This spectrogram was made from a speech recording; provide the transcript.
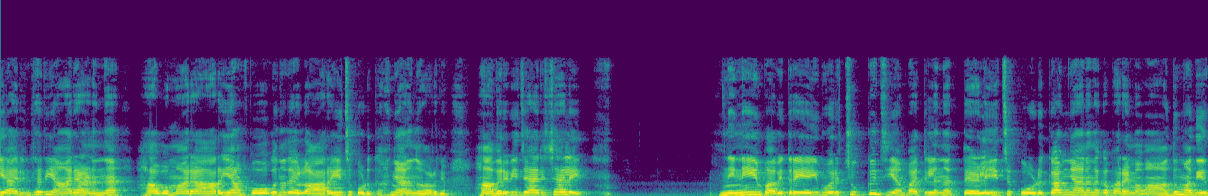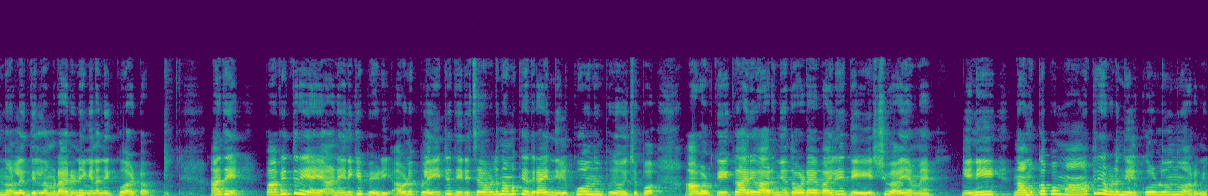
ഈ അരുന്ധതി ആരാണെന്ന് അവന്മാർ അറിയാൻ പോകുന്നതേ ഉള്ളൂ അറിയിച്ചു കൊടുക്കാൻ ഞാനെന്ന് പറഞ്ഞു. അവർ വിചാരിച്ചാലേ നിന്നെയും പവിത്രയെയും ഒരു ചുക്കും ചെയ്യാൻ പറ്റില്ലെന്ന് തെളിയിച്ച് കൊടുക്കാം ഞാനെന്നൊക്കെ പറയുമ്പോൾ ആ അത് മതി എന്നുള്ള ഇതിൽ നമ്മുടെ അരുൺ ഇങ്ങനെ നിൽക്കുക കേട്ടോ. അതെ പവിത്രയായാണ് എനിക്ക് പേടി. അവൾ പ്ലേറ്റ് തിരിച്ച് അവൾ നമുക്കെതിരായി നിൽക്കുമെന്ന് ചോദിച്ചപ്പോൾ അവൾക്ക് ഈ കാര്യം അറിഞ്ഞതോടെ വലിയ ദേഷ്യമായി അമ്മേ. ഇനി നമുക്കപ്പം മാത്രമേ അവൾ നിൽക്കുള്ളൂ എന്ന് പറഞ്ഞു.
